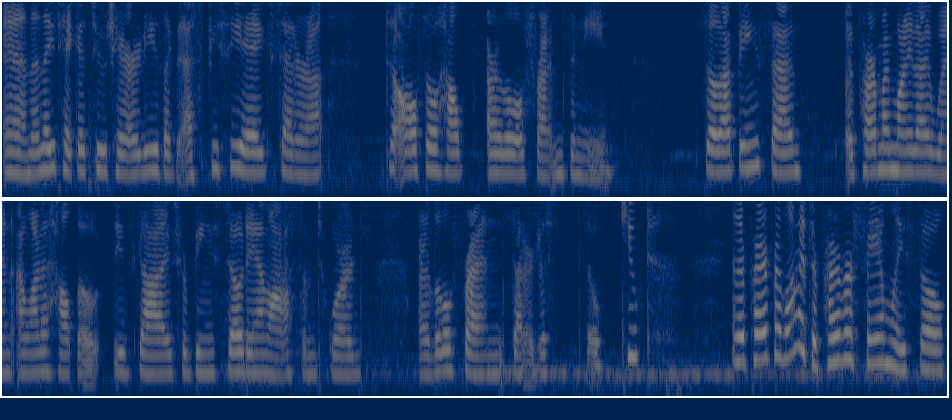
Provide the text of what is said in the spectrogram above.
And then they take it to charities like the SPCA, etc. to also help our little friends in need. So that being said, a part of my money that I win, I want to help out these guys for being so damn awesome towards our little friends that are just so cute. And they're part of our lives, they're part of our family. So,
